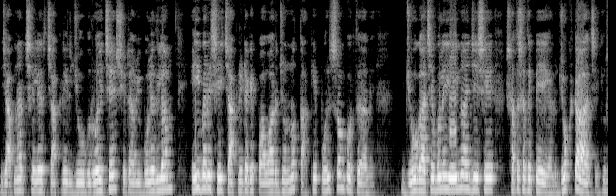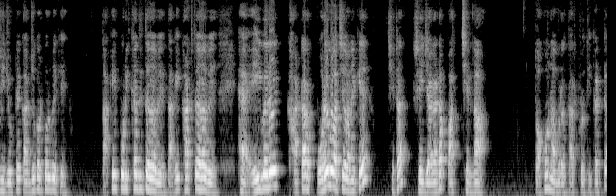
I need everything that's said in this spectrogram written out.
যে, আপনার ছেলের চাকরির যোগ রয়েছে, সেটা আমি বলে দিলাম। এইবারে সেই চাকরিটাকে পাওয়ার জন্য তাকে পরিশ্রম করতে হবে। যোগ আছে বলে এই নয় যে সে সাথে সাথে পেয়ে গেল। যোগটা আছে, কিন্তু সেই যোগটাকে কার্যকর করবে কে? তাকেই পরীক্ষা দিতে হবে, তাকেই খাটতে হবে। হ্যাঁ এইবারে খাটার পরেও আছে অনেকে, সেটা সেই জায়গাটা পাচ্ছে না। তখন আমরা তার প্রতিকারটা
